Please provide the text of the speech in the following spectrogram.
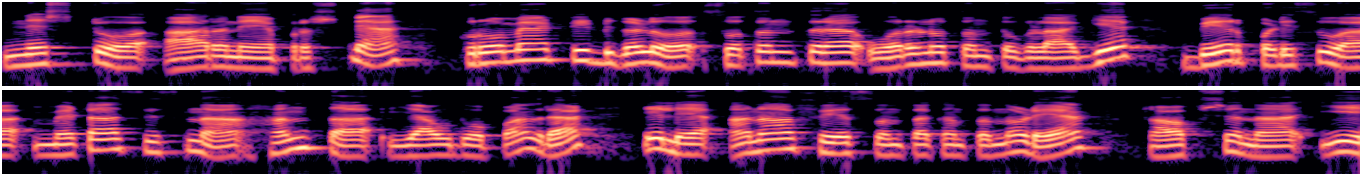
ನೆಕ್ಸ್ಟು ಆರನೆಯ ಪ್ರಶ್ನೆ, ಕ್ರೋಮ್ಯಾಟಿಡ್ಗಳು ಸ್ವತಂತ್ರ ವರ್ಣತಂತುಗಳಾಗಿ ಬೇರ್ಪಡಿಸುವ ಮೆಟಾಸಿಸ್ನ ಹಂತ ಯಾವುದಪ್ಪ ಅಂದ್ರೆ, ಇಲ್ಲಿ ಅನಾಫೇಸ್ ಅಂತಕ್ಕಂಥ ನೋಡಿ. ಆಪ್ಷನ್ ಎ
